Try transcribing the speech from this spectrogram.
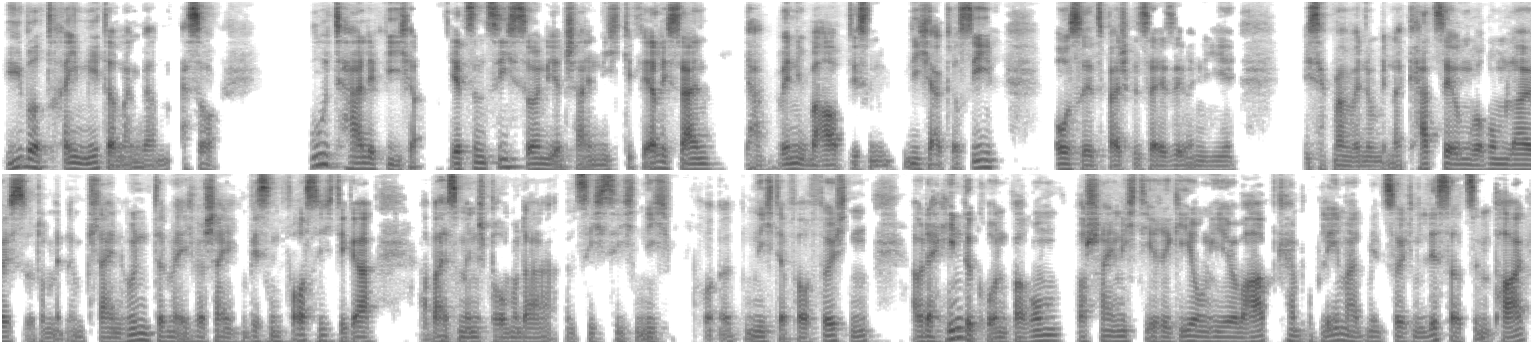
über drei Meter lang werden. Also brutale Viecher. Jetzt an sich sollen die anscheinend nicht gefährlich sein. Ja, wenn überhaupt, die sind nicht aggressiv, außer jetzt beispielsweise, wenn die ich sag mal, wenn du mit einer Katze irgendwo rumläufst oder mit einem kleinen Hund, dann wäre ich wahrscheinlich ein bisschen vorsichtiger. Aber als Mensch braucht man da an sich sich nicht, äh, nicht davor fürchten. Aber der Hintergrund, warum wahrscheinlich die Regierung hier überhaupt kein Problem hat mit solchen Lizards im Park,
